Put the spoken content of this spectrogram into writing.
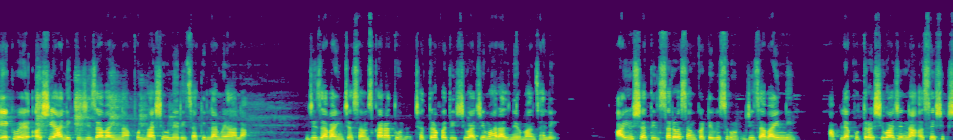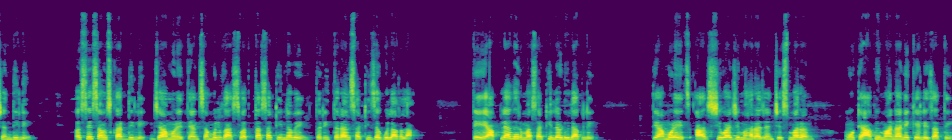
एक वेळ अशी आली की जिजाबाईंना पुन्हा शिवनेरीचा किल्ला मिळाला. जिजाबाईंच्या संस्कारातून छत्रपती शिवाजी महाराज निर्माण झाले. आयुष्यातील सर्व संकटे विसरून जिजाबाईंनी आपल्या पुत्र शिवाजींना असे शिक्षण दिले, असे संस्कार दिले ज्यामुळे त्यांचा मुलगा स्वतःसाठी नव्हे तर इतरांसाठी जगू लागला. ते आपल्या धर्मासाठी लढू लागले. त्यामुळेच आज शिवाजी महाराजांचे स्मरण मोठ्या अभिमानाने केले जाते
